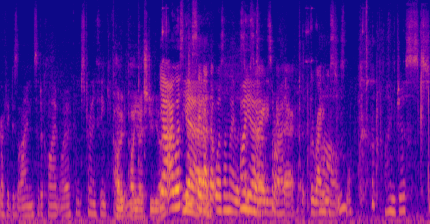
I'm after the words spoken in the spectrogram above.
graphic design sort of client work. I'm just trying to think. If Po- can- Poyo Studio. Yeah, I was going to say Yeah. that. That was on my list. Oh, I'm yeah, sorry I didn't get alright. there. The writing was too Um, small. I'm just,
